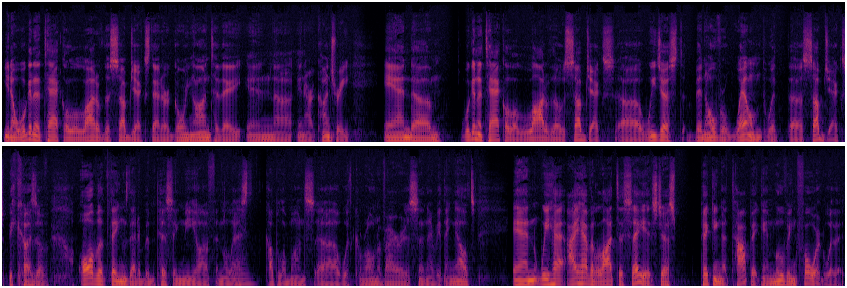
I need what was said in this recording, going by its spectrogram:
you know, we're going to tackle a lot of the subjects that are going on today in, uh, in our country. And um, we're going to tackle a lot of those subjects. Uh, we just been overwhelmed with uh, subjects because of all the things that have been pissing me off in the last couple of months uh, with coronavirus and everything else. And we ha- I have a lot to say. It's just picking a topic and moving forward with it.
